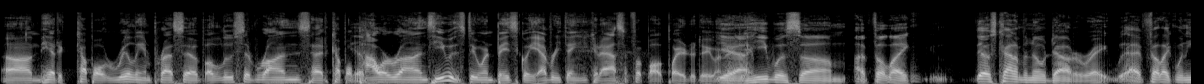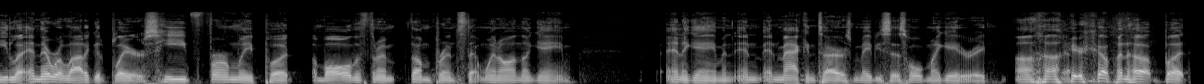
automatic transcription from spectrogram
Um, he had a couple really impressive elusive runs, had a couple power runs. He was doing basically everything you could ask a football player to do. Yeah, he was. Um, I felt like there was kind of a no doubter, right? I felt like when he let, and there were a lot of good players. He firmly put of all the thumbprints that went on the game in a game, and and, and McIntyre's maybe says, "Hold my Gatorade." Uh, Here coming up, but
